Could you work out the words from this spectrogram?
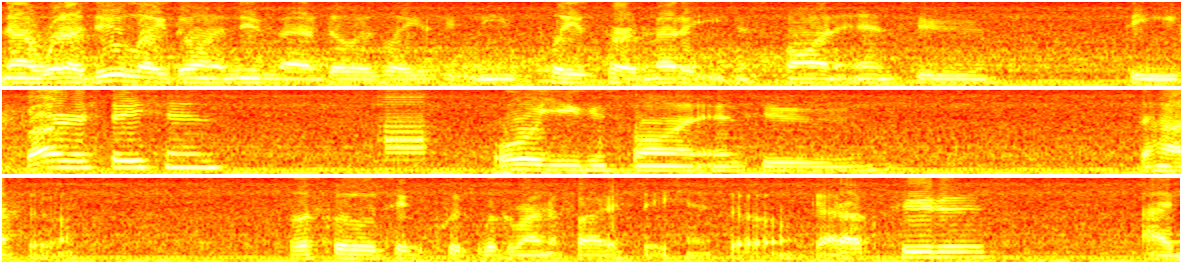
Now, what I do like though on a new map though is like you, when you play paramedic, you can spawn into the fire station or you can spawn into the hospital. So let's go take a quick look around the fire station. So got our computers. I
